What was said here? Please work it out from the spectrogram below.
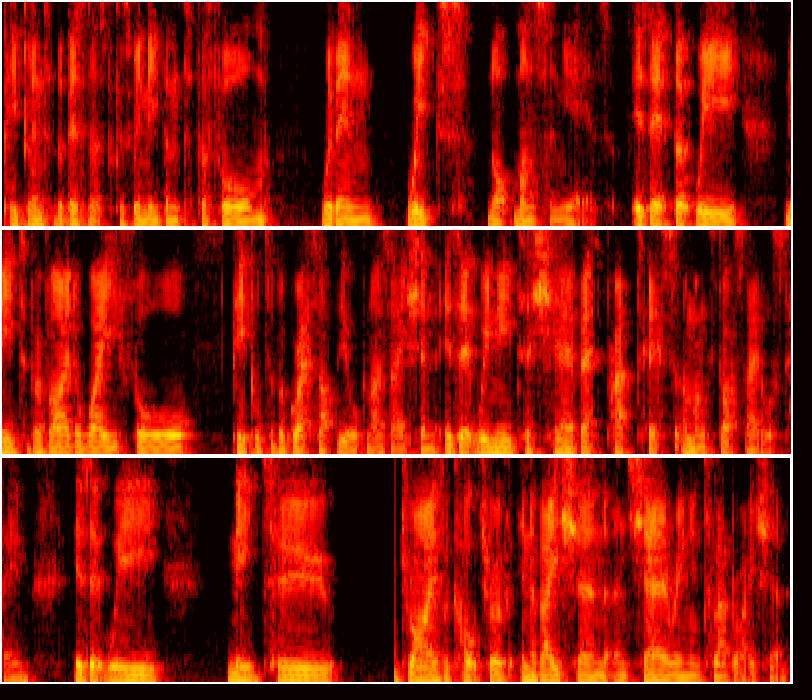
people into the business because we need them to perform within weeks, not months and years? Is it that we need to provide a way for people to progress up the organization? Is it we need to share best practice amongst our sales team? Is it we need to drive a culture of innovation and sharing and collaboration.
